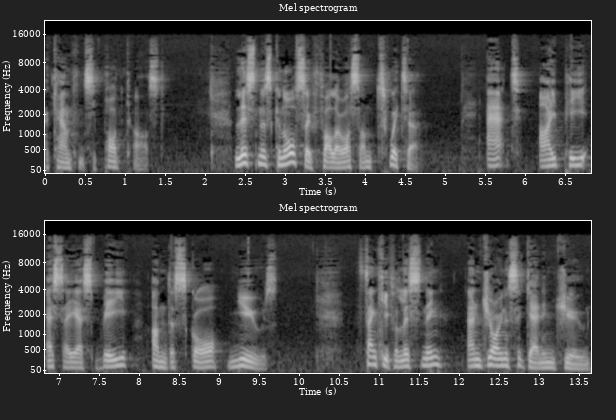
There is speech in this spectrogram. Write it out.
Accountancy Podcast. Listeners can also follow us on Twitter at IPSASB underscore news. Thank you for listening and join us again in June.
